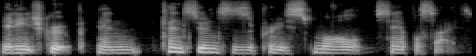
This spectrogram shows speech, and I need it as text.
in each group, and 10 students is a pretty small sample size.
